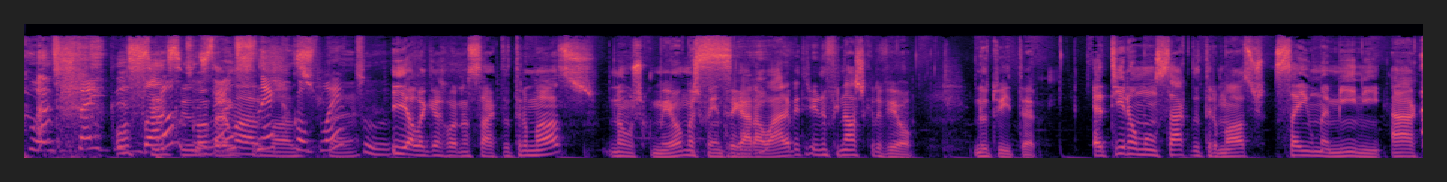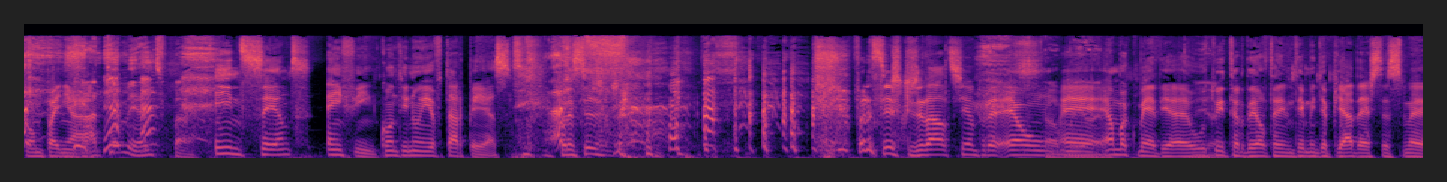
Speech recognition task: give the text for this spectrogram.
que Um saco pronto, com é um snack completo. E ele agarrou no saco de termossos, não os comeu, mas foi entregar ao árbitro e no final escreveu no Twitter. Atiram-me um saco de termossos sem uma mini a acompanhar. Exatamente, pá. Indecente. Enfim, continuem a votar PS. Francisco. Francisco Geraldo sempre é, um, é, é uma comédia. O Twitter dele tem, tem muita piada. Esta semana,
